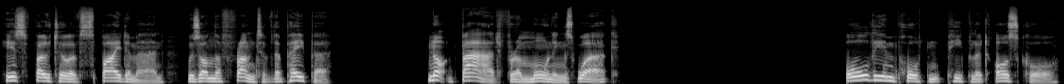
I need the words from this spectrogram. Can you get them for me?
his photo of Spider Man was on the front of the paper. Not bad for a morning's work all the important people at Oscor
